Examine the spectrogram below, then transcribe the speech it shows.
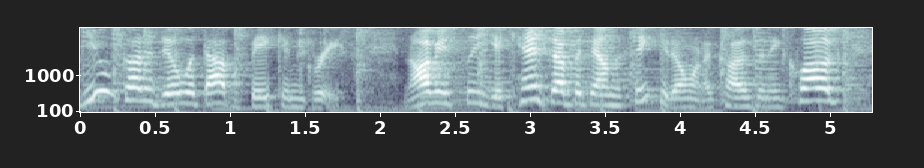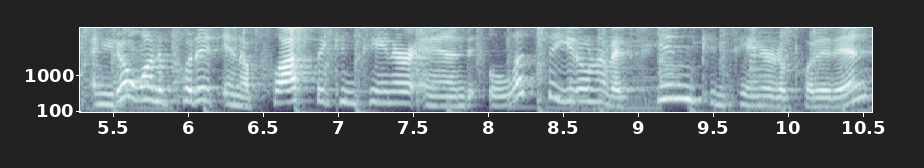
you've got to deal with that bacon grease. And obviously you can't dump it down the sink, you don't wanna cause any clogs, and you don't wanna put it in a plastic container, and let's say you don't have a tin container to put it in,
